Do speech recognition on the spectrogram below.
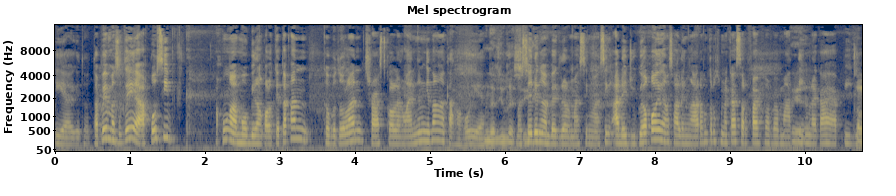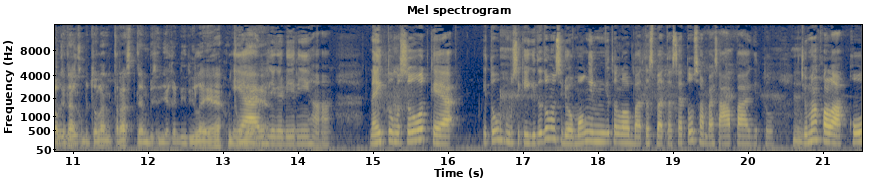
Iya gitu. Tapi maksudnya ya aku sih aku nggak mau bilang kalau kita kan kebetulan trust kalau yang lain kan kita nggak tahu ya. Benar juga sih. maksudnya dengan background masing-masing ada juga kok yang saling larang terus mereka survive sampai mati Iya. mereka happy kalau gitu kita Jadi- kebetulan trust dan bisa jaga diri lah ya untungnya Iya, ya. bisa jaga diri, ha. Nah, itu maksud kayak itu mesti kayak gitu tuh mesti diomongin gitu loh batas-batasnya tuh sampai apa gitu. Hmm. Cuman kalau aku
